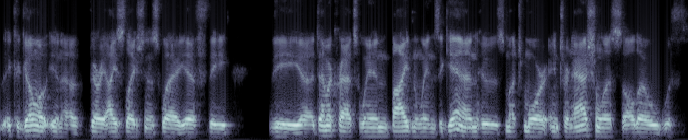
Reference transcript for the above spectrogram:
it could go in a very isolationist way. If the the uh, Democrats win, Biden wins again, who's much more internationalist, although with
